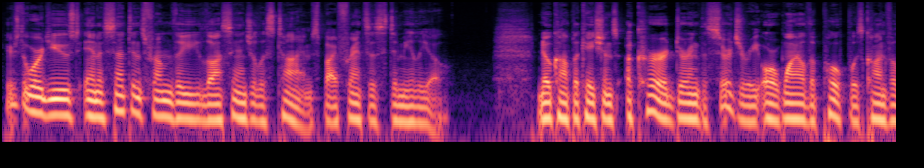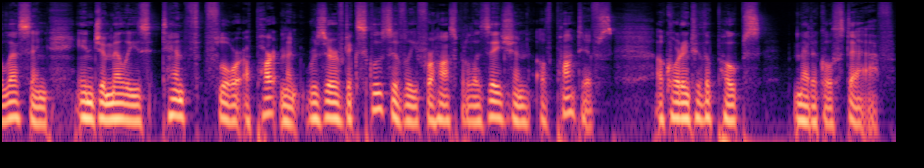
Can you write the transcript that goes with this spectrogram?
Here's the word used in a sentence from the Los Angeles Times by Frances D'Emilio. No complications occurred during the surgery or while the Pope was convalescing in Gemelli's 10th floor apartment reserved exclusively for hospitalization of pontiffs, according to the Pope's medical staff.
